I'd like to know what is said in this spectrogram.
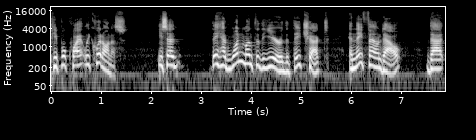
people quietly quit on us. He said, they had one month of the year that they checked and they found out that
